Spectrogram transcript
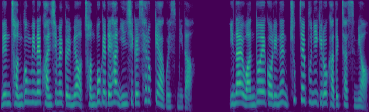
는 전 국민의 관심을 끌며 전복에 대한 인식을 새롭게 하고 있습니다. 이날 완도의 거리는 축제 분위기로 가득 찼으며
